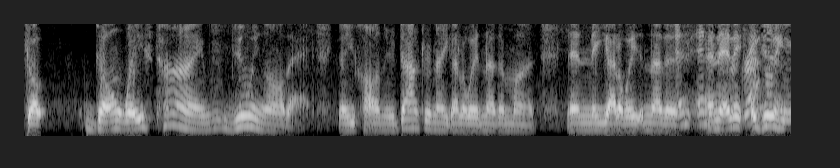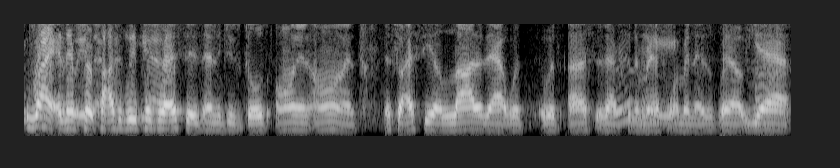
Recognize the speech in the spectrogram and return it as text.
go. Don't waste time Mm-hmm. doing all that. You know, you call a new doctor, now you got to wait another month. Then you got to wait another, And- and it's then it, it just right, and then possibly time. possibly Yeah. progresses, and it just goes on and on. And so I see a lot of that with with us as African American Really? women as well. Yeah,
